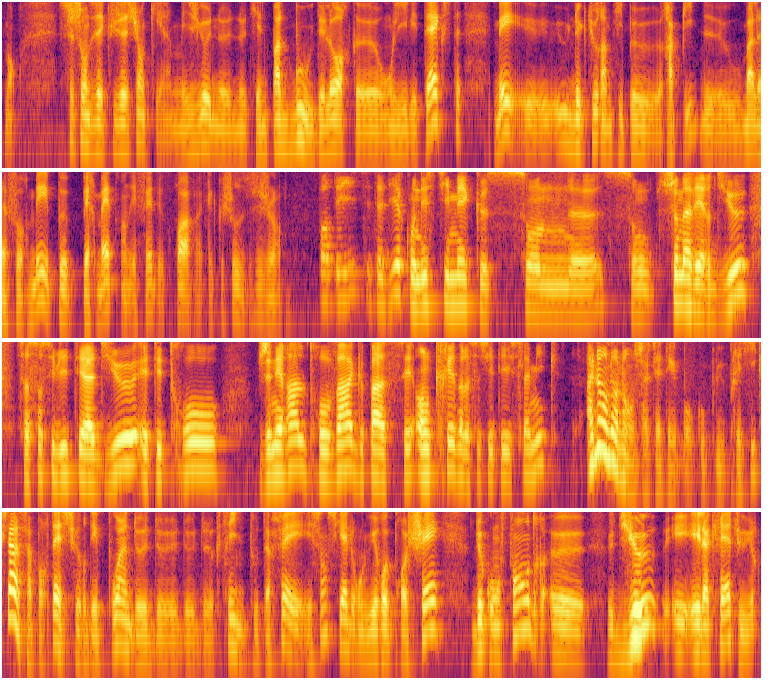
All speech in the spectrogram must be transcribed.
Bon. Ce sont des accusations qui, à mes yeux, ne, tiennent pas debout dès lors qu'on lit les textes, mais euh, une lecture un petit peu rapide ou mal informée peut permettre en effet de croire à quelque chose de ce genre. Panthéiste, c'est-à-dire qu'on estimait que son, euh, son chemin vers Dieu, sa sensibilité à Dieu était trop générale, trop vague, pas assez ancrée dans la société islamique? Ah non, non, non, ça c'était beaucoup plus précis que ça. Ça portait sur des points de, doctrine tout à fait essentiels. On lui reprochait de confondre euh, Dieu et, la créature.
